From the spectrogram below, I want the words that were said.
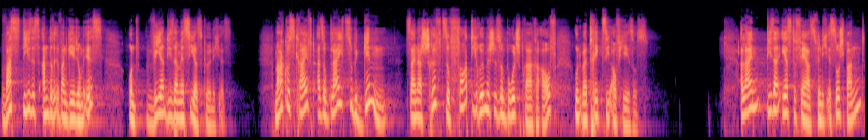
Was dieses andere Evangelium ist und wer dieser Messiaskönig ist. Markus greift also gleich zu Beginn seiner Schrift sofort die römische Symbolsprache auf und überträgt sie auf Jesus. Allein dieser erste Vers, finde ich, ist so spannend,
